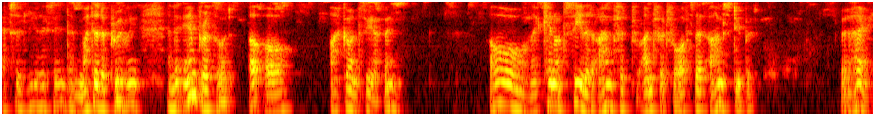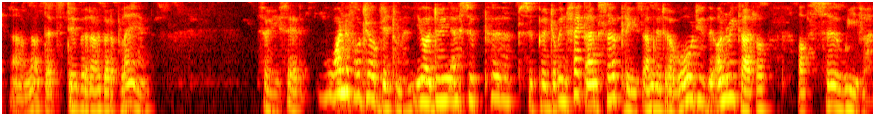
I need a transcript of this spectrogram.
Absolutely, they said. They muttered approvingly. And the emperor thought, Uh oh, I can't see a thing. Oh, they cannot see that I'm fit, unfit for office, that I'm stupid. But hey, I'm not that stupid. I've got a plan. So he said, Wonderful job, gentlemen. You are doing a superb, superb job. In fact, I'm so pleased I'm going to award you the honorary title of Sir Weaver.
